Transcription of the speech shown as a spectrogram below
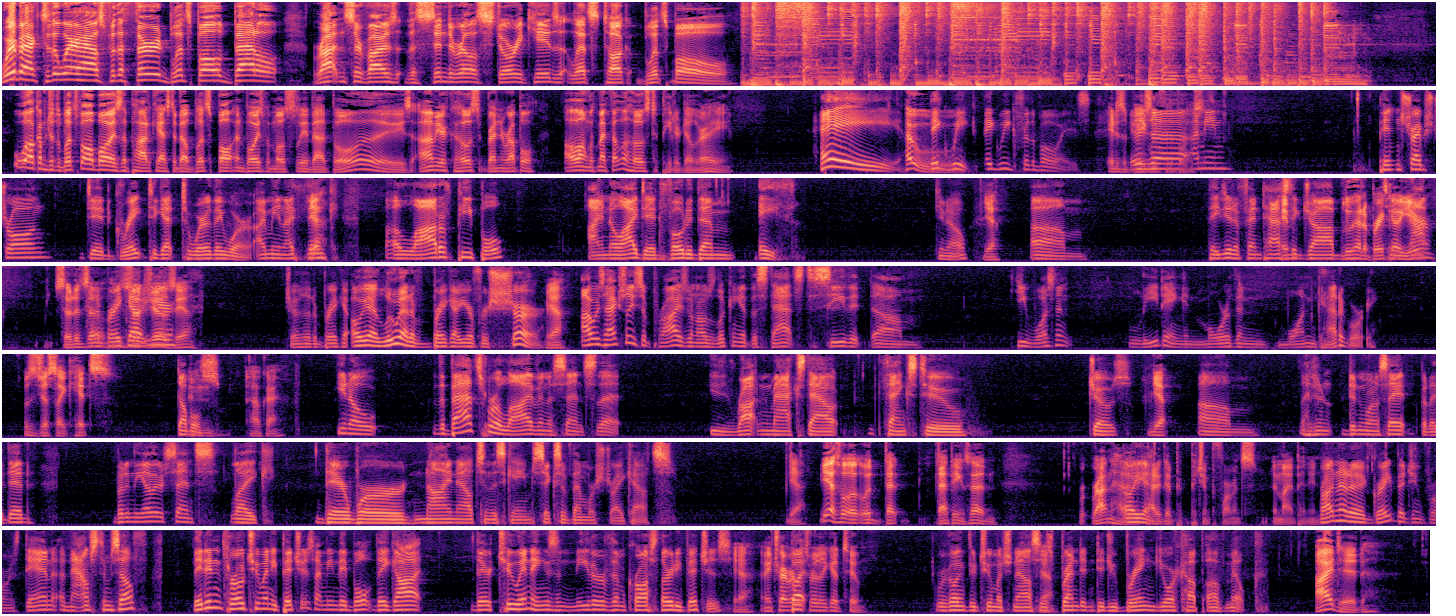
We're back to the warehouse for the third Blitzball battle. Rotten survives the Cinderella story, kids. Let's talk Blitzball. Welcome to the Blitzball Boys, the podcast about Blitzball and boys, but mostly about boys. I'm your co-host Brendan Ruppel, along with my fellow host Peter Del Rey. Hey, Ho. big week, big week for the boys. It is a It big was, week for uh, the boys. I mean, Pinstripe Strong did great to get to where they were. I mean, I think a lot of people, I know I did, voted them eighth. You know, yeah, um, they did a fantastic And job. Lou had a breakout year. so did Had a breakout so did Joe's, year. Yeah, Joe's had a breakout. Oh yeah, Lou had a breakout year for sure. yeah. I was actually surprised when I was looking at the stats to see that um, he wasn't leading in more than one category. Was it just like hits? Doubles. And- okay. you know, the bats were alive in a sense that Rotten maxed out thanks to Joe's. Yep. Um, I didn't didn't want to say it, but I did. But in the other sense, like there were nine outs in this game, six of them were strikeouts. Yeah. Yeah. So uh, that that being said, Rotten had, Oh, a, yeah. had a good p- pitching performance, in my opinion. Rotten had a great pitching performance. Dan announced himself. They didn't throw too many pitches. I mean, they both they got their two innings, and neither of them crossed thirty pitches. Yeah. I mean, Trevor But- looked really good too. We're going through too much analysis. Yeah. Brendan, did you bring your cup of milk? I did.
